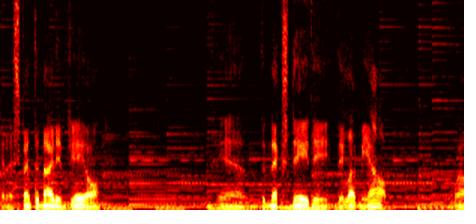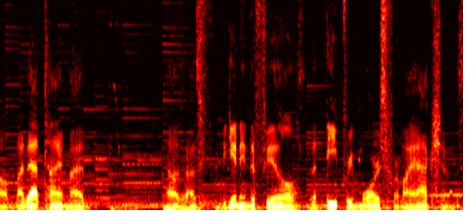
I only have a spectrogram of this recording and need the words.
And I spent the night in jail. And the next day they, they let me out. Well, by that time I'd I was, I was beginning to feel the deep remorse for my actions.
